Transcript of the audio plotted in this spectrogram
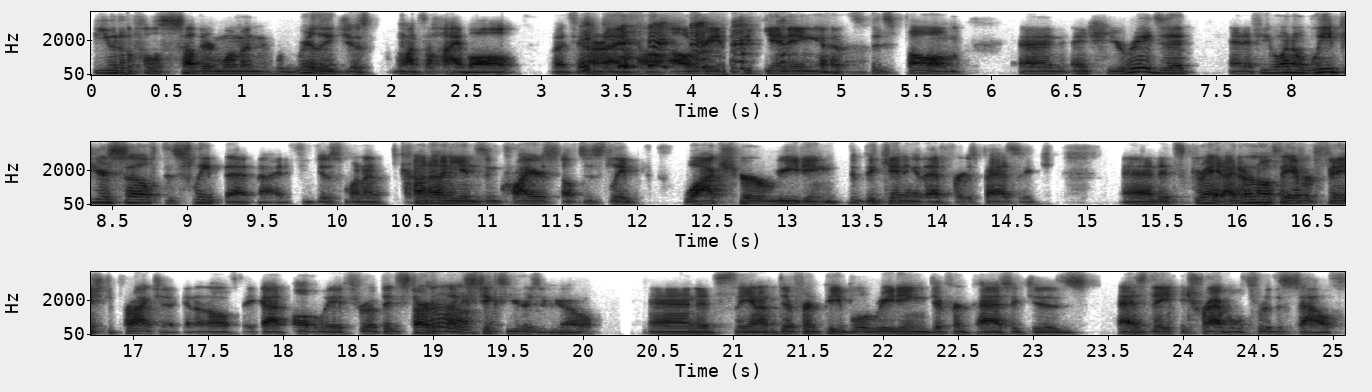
beautiful Southern woman who really just wants a highball. But all right, I'll, I'll read the beginning of this poem, and and she reads it. And if you want to weep yourself to sleep that night, if you just want to cut onions and cry yourself to sleep, watch her reading the beginning of that first passage and it's great. I don't know if they ever finished the project. I don't know if they got all the way through it. They started Oh. like six years ago, and it's you know different people reading different passages as they travel through the South.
